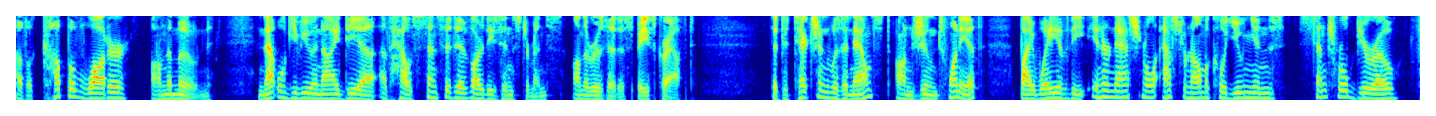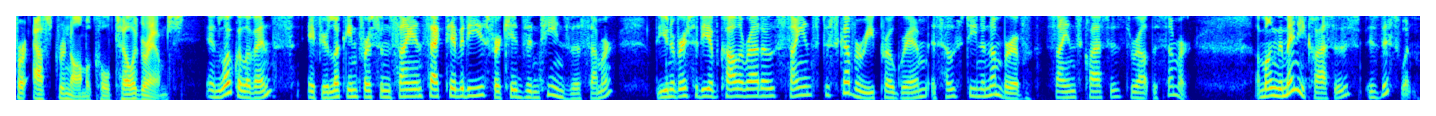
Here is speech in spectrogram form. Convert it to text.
of a cup of water on the moon. And that will give you an idea of how sensitive are these instruments on the Rosetta spacecraft. The detection was announced on June 20th by way of the International Astronomical Union's Central Bureau for Astronomical Telegrams. In local events, if you're looking for some science activities for kids and teens this summer, the University of Colorado's Science Discovery program is hosting a number of science classes throughout the summer. Among the many classes is this one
